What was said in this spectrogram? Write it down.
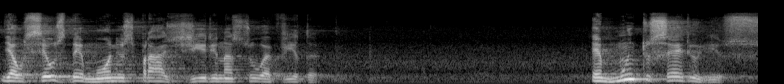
e aos seus demônios para agirem na sua vida. É muito sério isso.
